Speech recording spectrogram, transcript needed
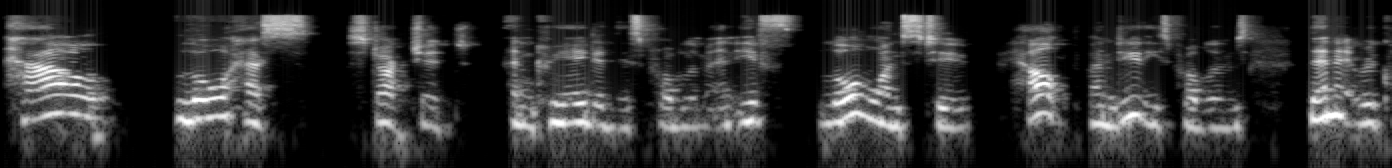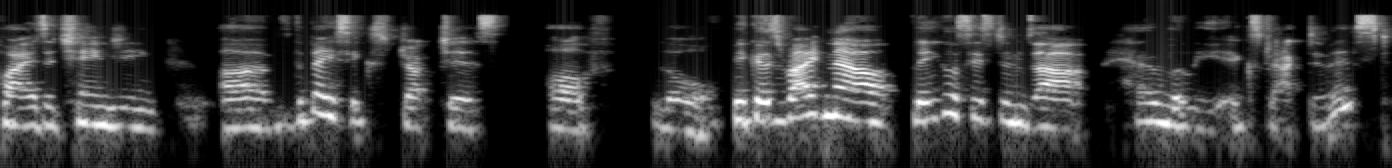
how law has structured and created this problem. And if law wants to help undo these problems, then it requires a changing of the basic structures of law. Because right now, legal systems are heavily extractivist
